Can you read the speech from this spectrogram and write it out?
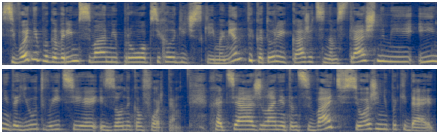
Сегодня поговорим с вами про психологические моменты, которые кажутся нам страшными и не дают выйти из зоны комфорта. Хотя желание танцевать все же не покидает.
